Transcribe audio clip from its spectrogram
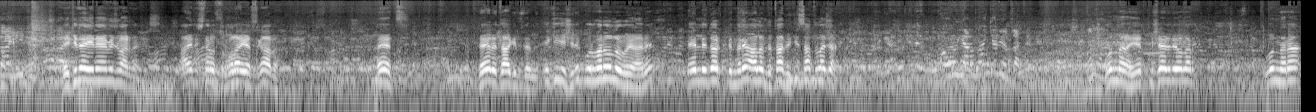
Sattık. İki de ineğimiz vardı. Hayırlı işler olsun. Kolay gelsin abi. Evet. Değerli takipçilerimiz. iki kişilik kurban olur bu yani. 54 bin liraya alındı. Tabii ki satılacak. Onun yanından geliyorum zaten. Bunlara 70'er diyorlar. Bunlara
